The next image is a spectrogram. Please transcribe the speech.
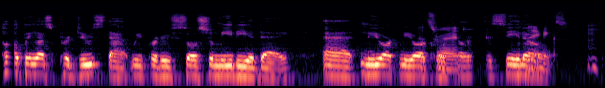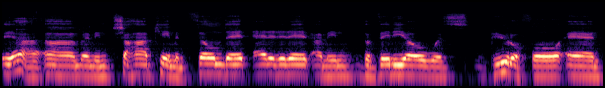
helping us produce that. We produced Social Media Day at New York, New York That's Hotel right. Casino. Thanks. Yeah, um, I mean, Shahab came and filmed it, edited it. I mean, the video was beautiful, and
